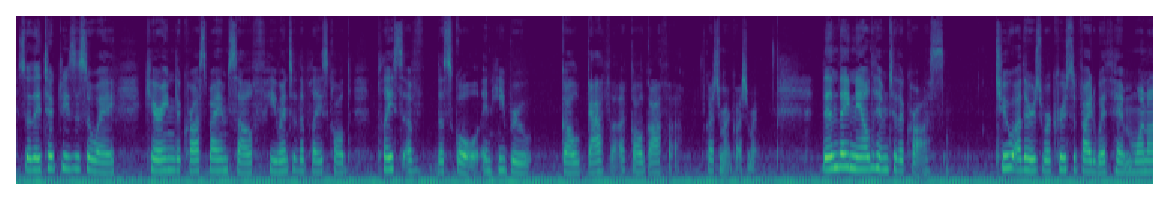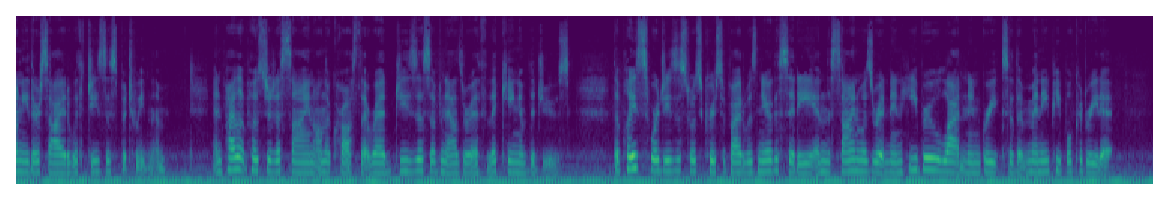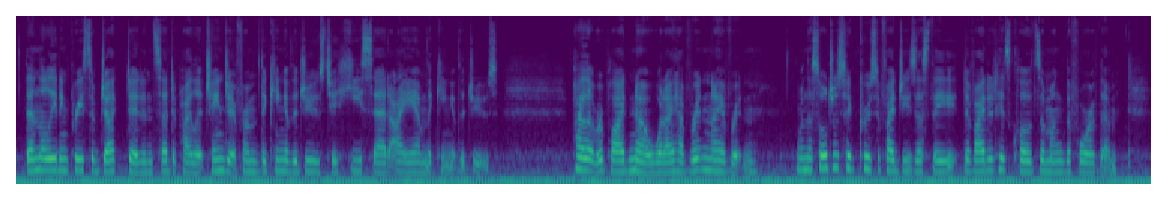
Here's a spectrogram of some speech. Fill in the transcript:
So they took Jesus away, carrying the cross by himself. He went to the place called Place of the Skull, in Hebrew, Golgotha. Golgotha. Question mark, question mark. Then they nailed him to the cross. Two others were crucified with him, one on either side, with Jesus between them and Pilate posted a sign on the cross that read, Jesus of Nazareth, the King of the Jews. The place where Jesus was crucified was near the city, and the sign was written in Hebrew, Latin, and Greek so that many people could read it. Then the leading priests objected and said to Pilate, Change it from the King of the Jews to He said, I am the King of the Jews. Pilate replied, No, what I have written, I have written. When the soldiers had crucified Jesus, they divided his clothes among the four of them.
